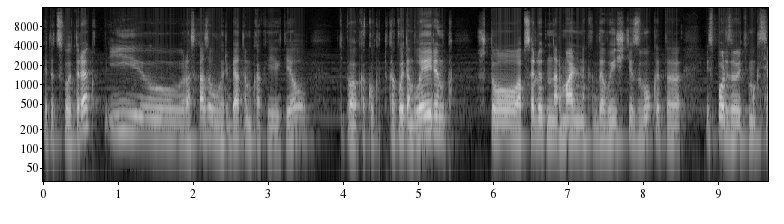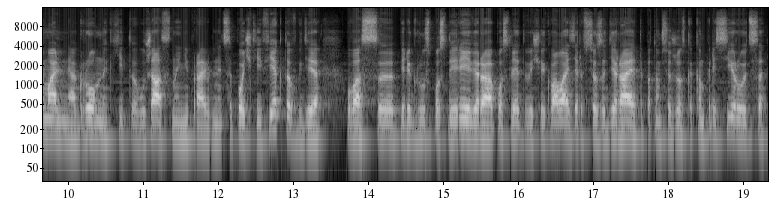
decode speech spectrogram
этот свой трек и рассказывал ребятам, как я их делал. Типа, какой, какой там лейринг, что абсолютно нормально, когда вы ищете звук, это использовать максимально огромные какие-то ужасные неправильные цепочки эффектов, где у вас э, перегруз после ревера, а после этого еще эквалайзер все задирает, и потом все жестко компрессируется,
